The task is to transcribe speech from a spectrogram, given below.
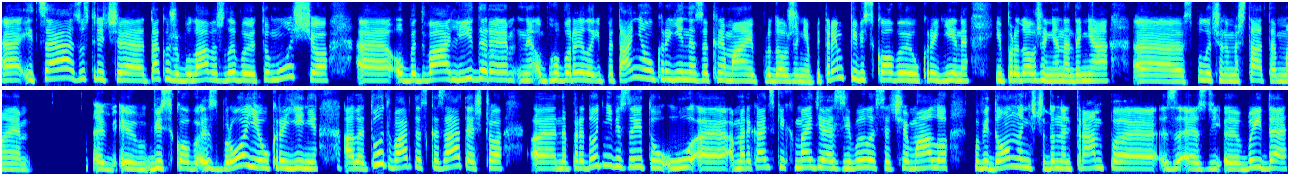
Е, І ця зустріч е, також була важливою, тому що е, обидва лідери обговорили і питання України, зокрема, і продовження підтримки військової України, і продовження надання е, Сполученими Штатами. е, е, Військової зброї Україні, але тут варто сказати, що е, напередодні візиту у американських медіа з'явилося чимало повідомлень, що Дональд Трамп з, вийде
